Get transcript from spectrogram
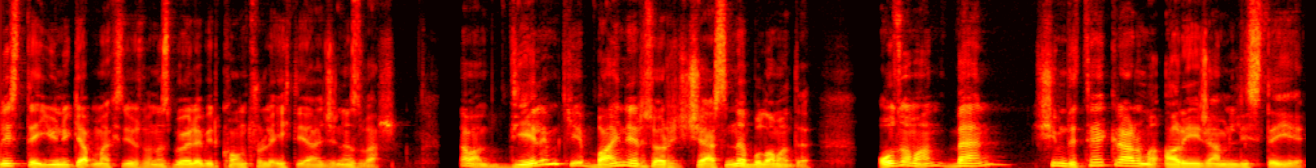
Listeyi unique yapmak istiyorsanız böyle bir kontrole ihtiyacınız var. Tamam diyelim ki binary search içerisinde bulamadı. O zaman ben şimdi tekrar mı arayacağım listeyi?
